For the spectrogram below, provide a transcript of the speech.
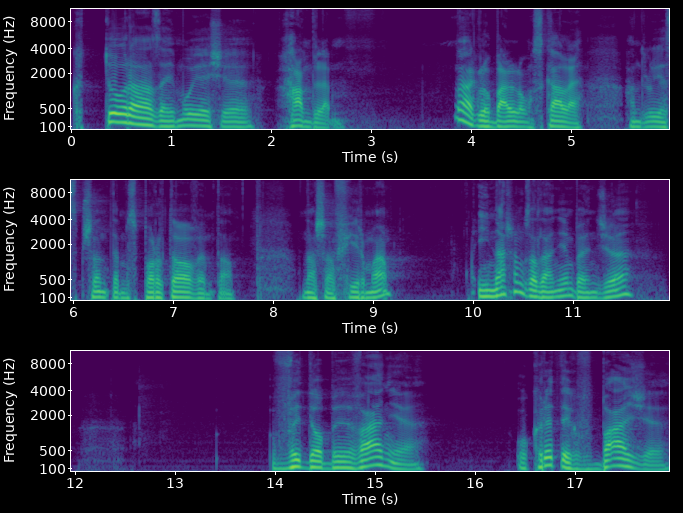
która zajmuje się handlem. Na globalną skalę handluje sprzętem sportowym ta nasza firma. I naszym zadaniem będzie wydobywanie ukrytych w bazie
